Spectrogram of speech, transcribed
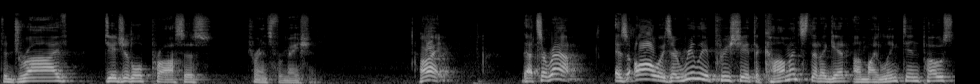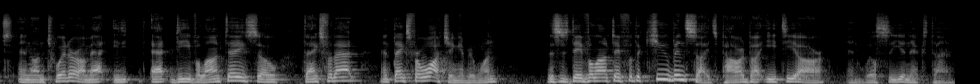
to drive digital process transformation. All right, that's a wrap. As always, I really appreciate the comments that I get on my LinkedIn posts and on Twitter. I'm at, at dvellante, so thanks for that, and thanks for watching, everyone. This is Dave Vellante for theCUBE Insights, powered by ETR, and we'll see you next time.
